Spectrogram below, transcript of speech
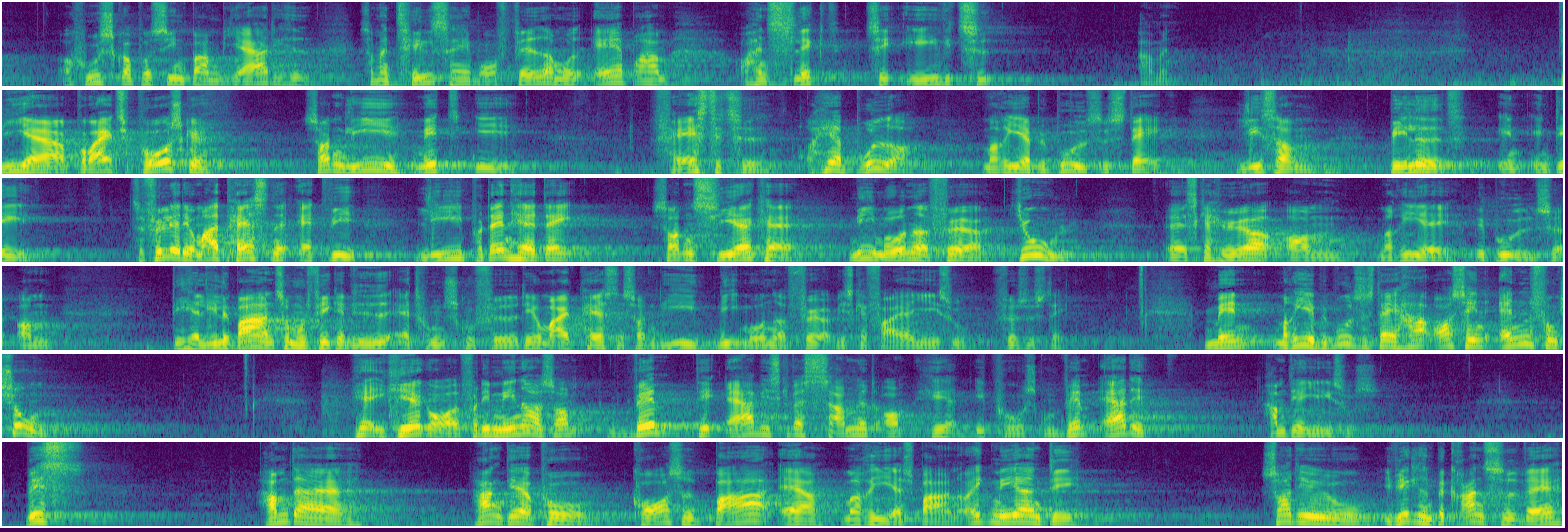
og husker på sin barmhjertighed, som han tilsagde vores fædre mod Abraham og hans slægt til evig tid. Amen. Vi er på vej til påske, sådan lige midt i fastetiden. Og her bryder Maria bebudelsesdag ligesom billedet en, en del. Selvfølgelig er det jo meget passende, at vi lige på den her dag, sådan cirka ni måneder før jul, øh, skal høre om Maria bebudelse, om det her lille barn, som hun fik at vide, at hun skulle føde. Det er jo meget passende sådan lige ni måneder før vi skal fejre Jesu fødselsdag. Men Maria bebudelsesdag har også en anden funktion her i kirkeåret, for det minder os om, hvem det er, vi skal være samlet om her i påsken. Hvem er det? Ham der Jesus. Hvis ham, der hang der på korset, bare er Marias barn, og ikke mere end det, så er det jo i virkeligheden begrænset, hvad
